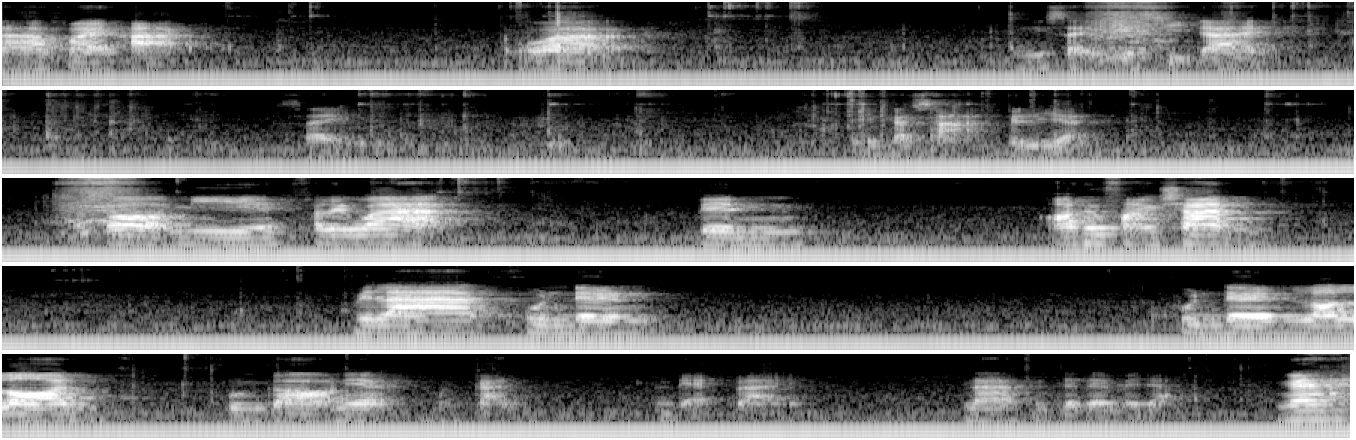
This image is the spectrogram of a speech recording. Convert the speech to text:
ตาไฟถ่านแต่ว่าอันนี้ใส่ A4 ได้ ใส่เอกสารไปเรียน แล้วก็มีเขาเรียกว่า เป็น auto function เวลาคุณเดิน คุณเดินร้อนๆ คุณก็เอาเนี่ยมากันแดดได้หน้าคุณจะได้ไม่ดับง่าย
